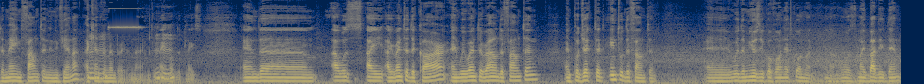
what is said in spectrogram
the main fountain in Vienna. I can't Mhm. remember the, name, the name Mhm. of the place. And um, I was I, I rented a car and we went around the fountain and projected into the fountain uh, with the music of Ornette Coleman. You know, who was my buddy then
